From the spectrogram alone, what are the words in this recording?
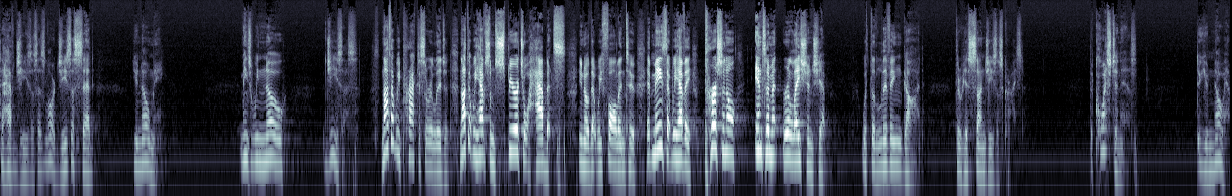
to have Jesus as Lord. Jesus said, You know me. It means we know Jesus. Not that we practice a religion, not that we have some spiritual habits, you know, that we fall into. It means that we have a personal, intimate relationship with the living God through his son Jesus Christ. The question is, do you know him?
